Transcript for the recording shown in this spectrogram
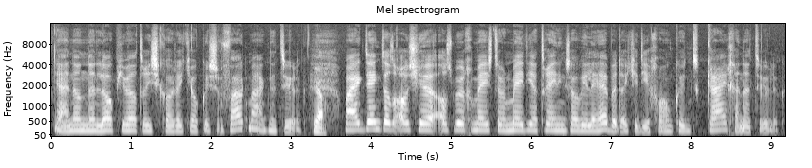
Ja, en dan eh, loop je wel het risico dat je ook eens een fout maakt natuurlijk. Ja. Maar ik denk dat als je als burgemeester een mediatraining zou willen hebben, dat je die gewoon kunt krijgen natuurlijk.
